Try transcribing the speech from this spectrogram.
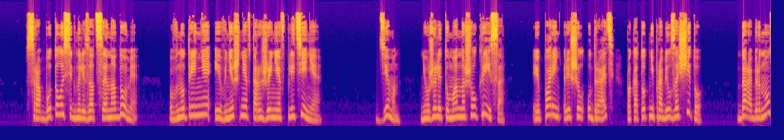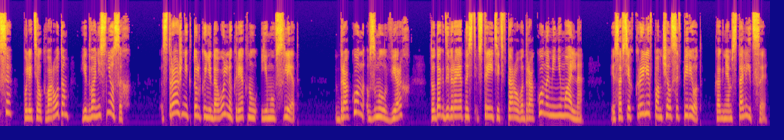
Сработала сигнализация на доме. Внутреннее и внешнее вторжение в плетение. Демон, неужели туман нашел Криса? И парень решил удрать, пока тот не пробил защиту. Дар обернулся, полетел к воротам, едва не снес их. Стражник только недовольно крякнул ему вслед. Дракон взмыл вверх, туда, где вероятность встретить второго дракона минимальна, и со всех крыльев помчался вперед, к огням столицы.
